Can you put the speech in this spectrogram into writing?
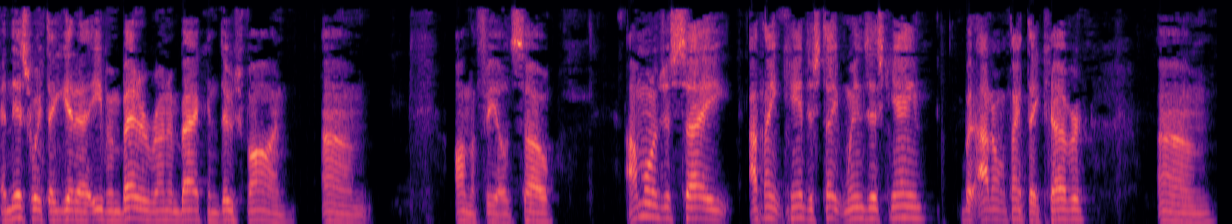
and this week they get an even better running back in Deuce Vaughn um, on the field. So I'm gonna just say I think Kansas State wins this game, but I don't think they cover. Um,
